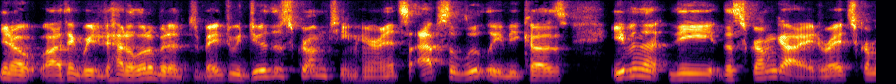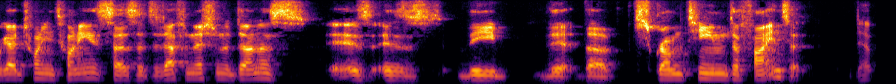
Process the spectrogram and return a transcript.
you know, I think we had a little bit of debate. Do we do the Scrum team here? And it's absolutely because even the the, the Scrum Guide, right? Scrum Guide 2020 says that the definition of done is is is the the the Scrum team defines it. Yep.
